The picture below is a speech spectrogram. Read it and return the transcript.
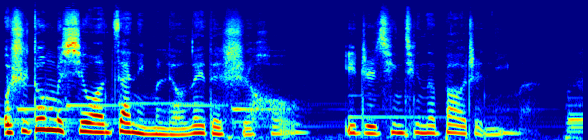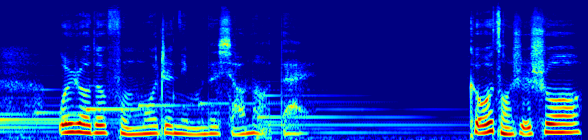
我是多么希望在你们流泪的时候，一直轻轻的抱着你们，温柔的抚摸着你们的小脑袋。可我总是说，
